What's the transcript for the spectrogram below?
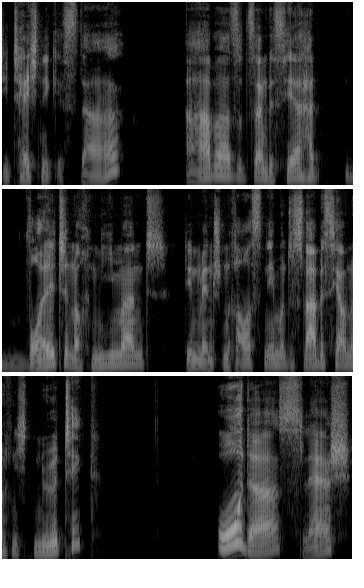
Die Technik ist da, aber sozusagen bisher hat, wollte noch niemand den Menschen rausnehmen und es war bisher auch noch nicht nötig. Oder, slash,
